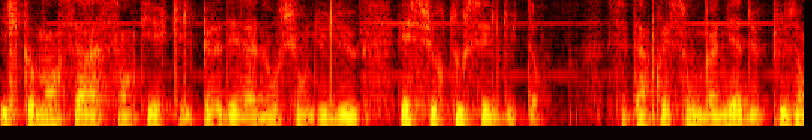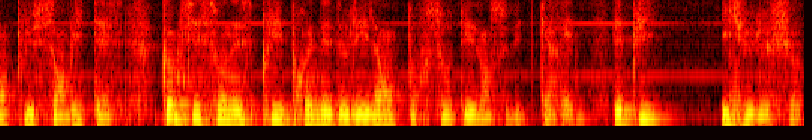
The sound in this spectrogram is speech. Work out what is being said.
Il commença à sentir qu'il perdait la notion du lieu et surtout celle du temps. Cette impression gagna de plus en plus en vitesse, comme si son esprit prenait de l'élan pour sauter dans celui de Karen. Et puis, il eut le choc.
